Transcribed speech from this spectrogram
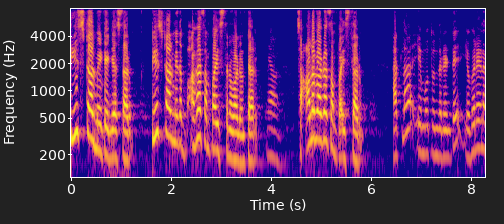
టీ స్టాల్ మెయింటైన్ చేస్తారు. టీ స్టాల్ మీద బాగా సంపాదిస్తున్న వాళ్ళు ఉంటారు. చాలా బాగా సంపాదిస్తారు. అట్లా ఏమవుతుందంటే ఎవరైనా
